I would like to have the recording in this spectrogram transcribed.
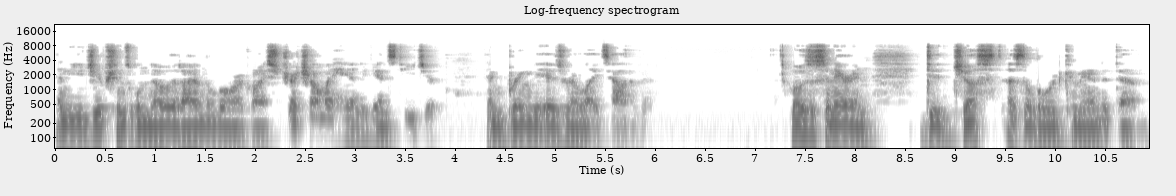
And the Egyptians will know that I am the Lord when I stretch out my hand against Egypt and bring the Israelites out of it. Moses and Aaron did just as the Lord commanded them.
